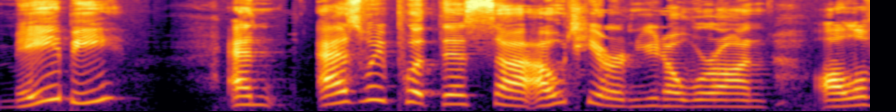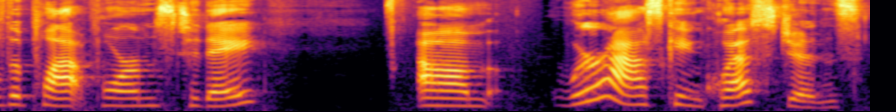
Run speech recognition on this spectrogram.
maybe. And as we put this uh, out here, and you know, we're on all of the platforms today, um, we're asking questions,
